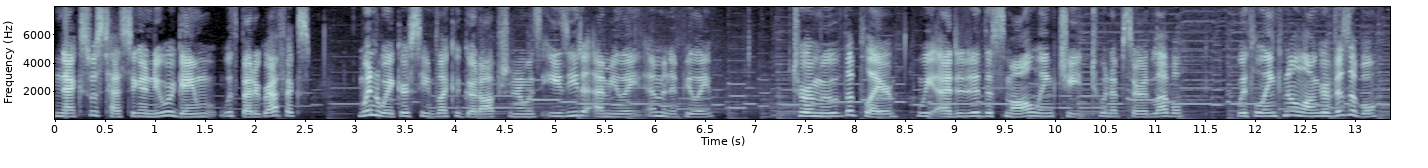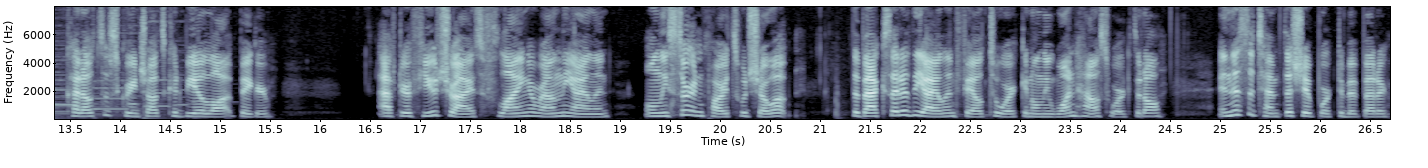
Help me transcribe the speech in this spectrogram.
Next was testing a newer game with better graphics. Wind Waker seemed like a good option and was easy to emulate and manipulate. To remove the player, we edited the small Link cheat to an absurd level. With Link no longer visible, cutouts of screenshots could be a lot bigger. After a few tries flying around the island, only certain parts would show up. The backside of the island failed to work and only one house worked at all. In this attempt, the ship worked a bit better.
